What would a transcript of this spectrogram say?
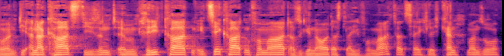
Und die Ana-Cards, die sind im Kreditkarten, EC-Kartenformat, also genau das gleiche Format tatsächlich, kennt man so.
